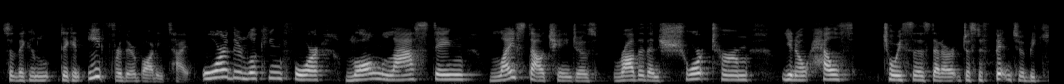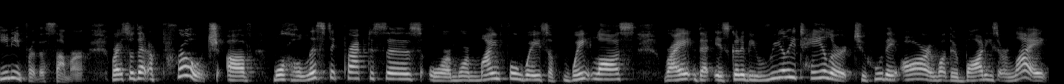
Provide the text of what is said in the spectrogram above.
so they can they can eat for their body type or they're looking for long-lasting lifestyle changes rather than short-term, you know, health choices that are just to fit into a bikini for the summer, right? So that approach of more holistic practices or more mindful ways of weight loss, right, that is going to be really tailored to who they are and what their bodies are like,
